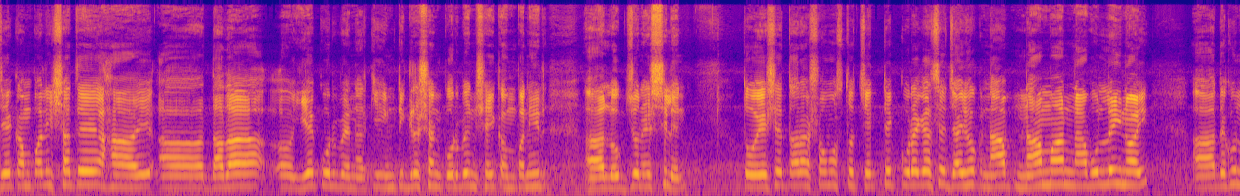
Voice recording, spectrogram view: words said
যে কোম্পানির সাথে দাদা ইয়ে করবেন আর কি ইন্টিগ্রেশন করবেন সেই কোম্পানির লোকজন এসেছিলেন। তো এসে তারা সমস্ত চেক টেক করে গেছে। যাই হোক, না, নাম আর না বললেই নয়। দেখুন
